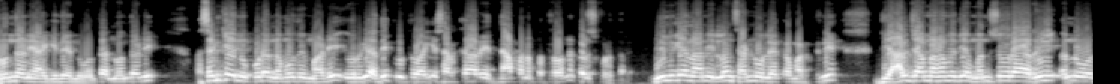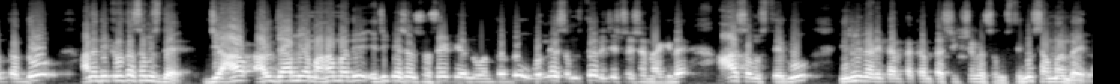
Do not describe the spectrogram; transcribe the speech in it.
ನೋಂದಣಿ ಆಗಿದೆ ಎನ್ನುವಂಥ ನೋಂದಣಿ ಸಂಖ್ಯೆಯನ್ನು ಕೂಡ ನಮೂದು ಮಾಡಿ ಇವರಿಗೆ ಅಧಿಕೃತವಾಗಿ ಸರ್ಕಾರಿ ಜ್ಞಾಪನ ಪತ್ರವನ್ನು ಕಳಿಸ್ಕೊಡ್ತಾರೆ. ನಿಮಗೆ ನಾನು ಇಲ್ಲೊಂದು ಸಣ್ಣ ಉಲ್ಲೇಖ ಮಾಡ್ತೀನಿ. ದಿಯಾಲ್ ಜಾಮಿಯಾ ಮಹಮ್ಮದಿಯ ಮನ್ಸೂರ ರಿ ಅನ್ನುವಂಥದ್ದು ಅನಧಿಕೃತ ಸಂಸ್ಥೆ ಜಿ ಆಲ್ ಜಾಮಿಯಾ ಮಹಮ್ಮದಿ ಎಜುಕೇಶನ್ ಸೊಸೈಟಿ ಅನ್ನುವಂಥದ್ದು ಒಂದೇ ಸಂಸ್ಥೆ ರಿಜಿಸ್ಟ್ರೇಷನ್ ಆಗಿದೆ. ಆ ಸಂಸ್ಥೆಗೂ ಇಲ್ಲಿ ನಡೀತಾ ಇರ್ತಕ್ಕಂಥ ಶಿಕ್ಷಣ ಸಂಸ್ಥೆಗೂ ಸಂಬಂಧ ಇಲ್ಲ.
